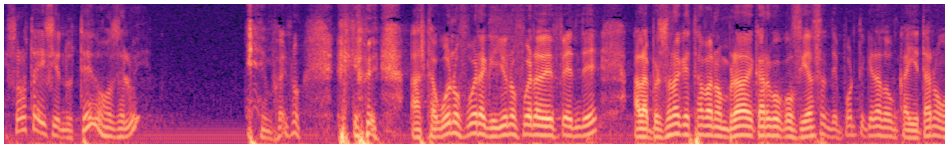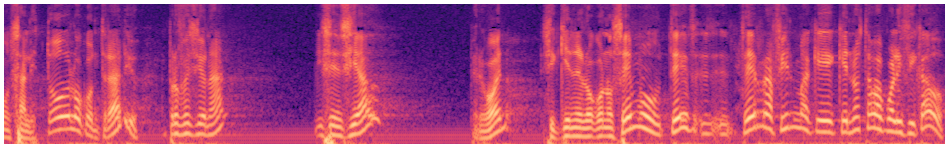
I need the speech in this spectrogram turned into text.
Eso lo está diciendo usted, don José Luis. bueno, es que hasta bueno fuera que yo no fuera a defender a la persona que estaba nombrada de cargo de confianza en deporte, que era don Cayetano González. Todo lo contrario, profesional, licenciado. Pero bueno, si quienes lo conocemos, usted, usted reafirma que, no estaba cualificado.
